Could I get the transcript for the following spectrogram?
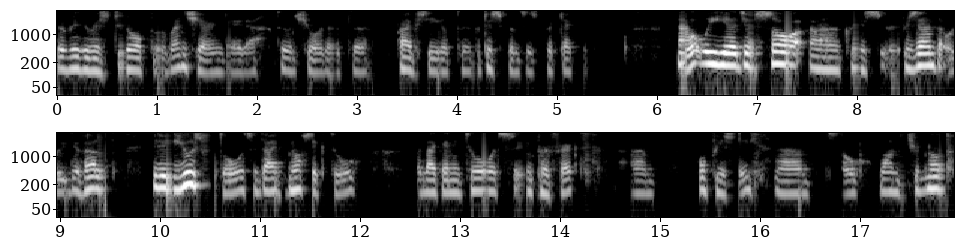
a rigorous job when sharing data to ensure that the privacy of the participants is protected. Now, what we uh, just saw uh, Chris present that we developed is a useful tool. It's a diagnostic tool, but like any tool, it's imperfect, um, obviously. Um, so one should not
